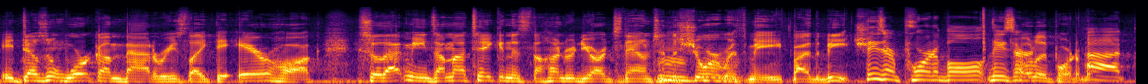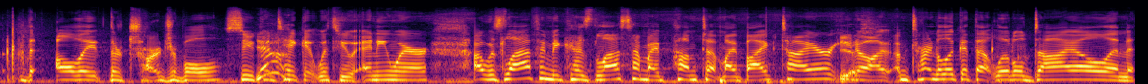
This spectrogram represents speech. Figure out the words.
It doesn't work on batteries like the Airhawk. So that means I'm not taking this 100 yards down to the shore with me by the beach. Mm-hmm. These are portable. These are Totally portable. Uh, all they, they're chargeable, so you Yeah. can take it with you anywhere. I was laughing because last time I pumped up my bike tire, you Yes. know, I, I'm trying to look at that little dial, and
